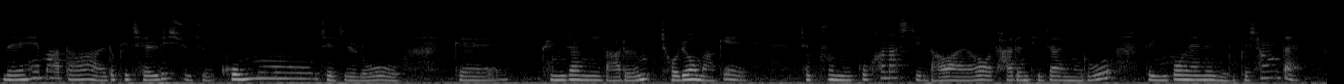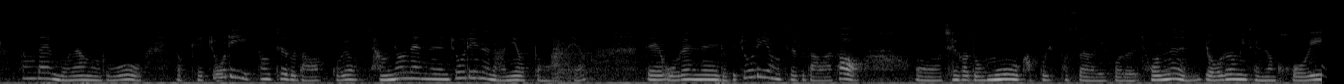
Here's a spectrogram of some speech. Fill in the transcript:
매 해마다 이렇게 젤리 슈즈 고무 재질로 이렇게 굉장히 나름 저렴하게 제품이 꼭 하나씩 나와요. 다른 디자인으로. 근데 이번에는 이렇게 샹달, 샹달 모양으로 이렇게 쪼리 형태로 나왔고요. 작년에는 쪼리는 아니었던 것 같아요. 근데 올해는 이렇게 쪼리 형태로 나와서 어, 제가 너무 갖고 싶었어요, 이거를. 저는 여름이 되면 거의 어,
